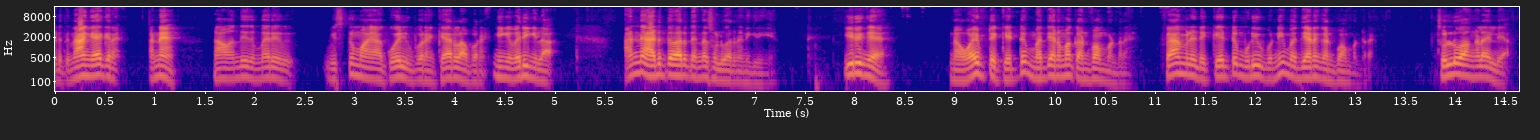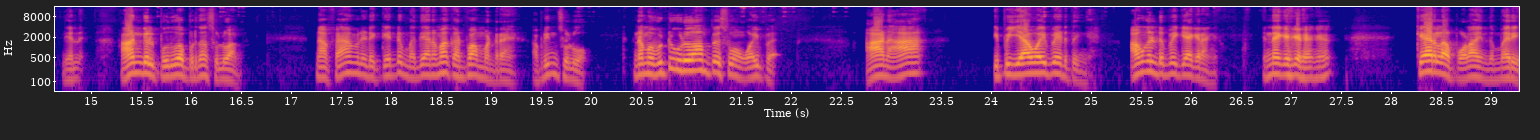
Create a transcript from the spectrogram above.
எடுத்து நான் கேட்குறேன் அண்ணே நான் வந்து இது மாதிரி விஷ்ணு மாயா கோயிலுக்கு போகிறேன் கேரளா போகிறேன் நீங்கள் வரீங்களா? அண்ணன் அடுத்த வாரத்தை என்ன சொல்லுவார்னு நினைக்கிறீங்க? இருங்க நான் ஒய்ஃப்கிட்ட கேட்டு மத்தியானமாக கன்ஃபார்ம் பண்ணுறேன் ஃபேமிலிகிட்ட கேட்டு முடிவு பண்ணி மத்தியானம் கன்ஃபார்ம் பண்ணுறேன் சொல்லுவாங்களா இல்லையா? என்ன ஆண்கள் பொதுவாக அப்படி தான் சொல்லுவாங்க. நான் ஃபேமிலிகிட்ட கேட்டு மத்தியானமாக கன்ஃபார்ம் பண்ணுறேன் அப்படின்னு சொல்லுவோம். நம்ம விட்டு விடுவாமல் பேசுவோம் ஒய்ஃபை ஆனால் இப்போ என் ஒய்ஃபே எடுத்துங்க. அவங்கள்ட்ட போய் கேட்குறாங்க என்ன கேட்குறாங்க? கேரளா போகலாம் இந்த மாதிரி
